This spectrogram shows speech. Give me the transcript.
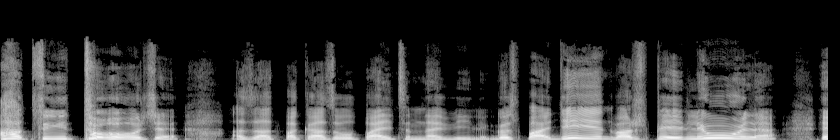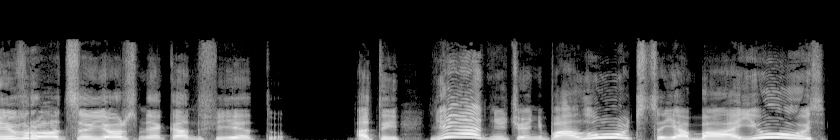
а ты тоже!» Азат показывал пальцем на Вилли. «Господин, ваш пилюля! И в рот суешь мне конфету!» А ты «Нет, ничего не получится, я боюсь!»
